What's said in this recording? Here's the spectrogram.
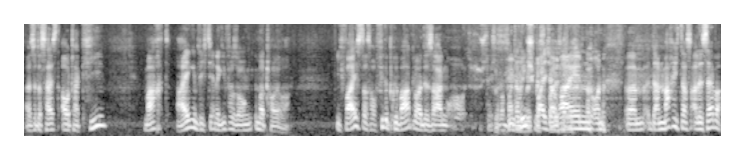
Also das heißt, Autarkie macht eigentlich die Energieversorgung immer teurer. Ich weiß, dass auch viele Privatleute sagen, oh, da steckt So noch Batteriespeicher rein und ähm, dann mache ich das alles selber.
